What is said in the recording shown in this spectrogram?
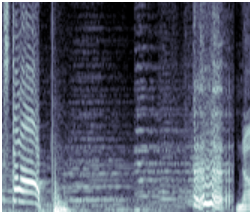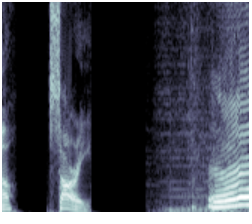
Stop! no. Sorry. Hmm.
